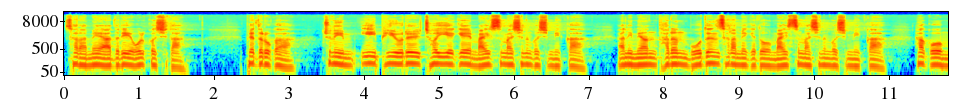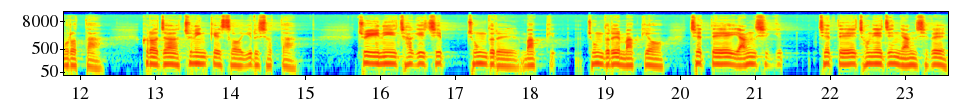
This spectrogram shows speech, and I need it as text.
사람의 아들이 올 것이다. 베드로가 주님 이 비유를 저희에게 말씀하시는 것입니까? 아니면 다른 모든 사람에게도 말씀하시는 것입니까? 하고 물었다. 그러자 주님께서 이르셨다. 주인이 자기 집 종들을 맡 종들을 맡겨 제때의 양식 제때에 정해진 양식을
